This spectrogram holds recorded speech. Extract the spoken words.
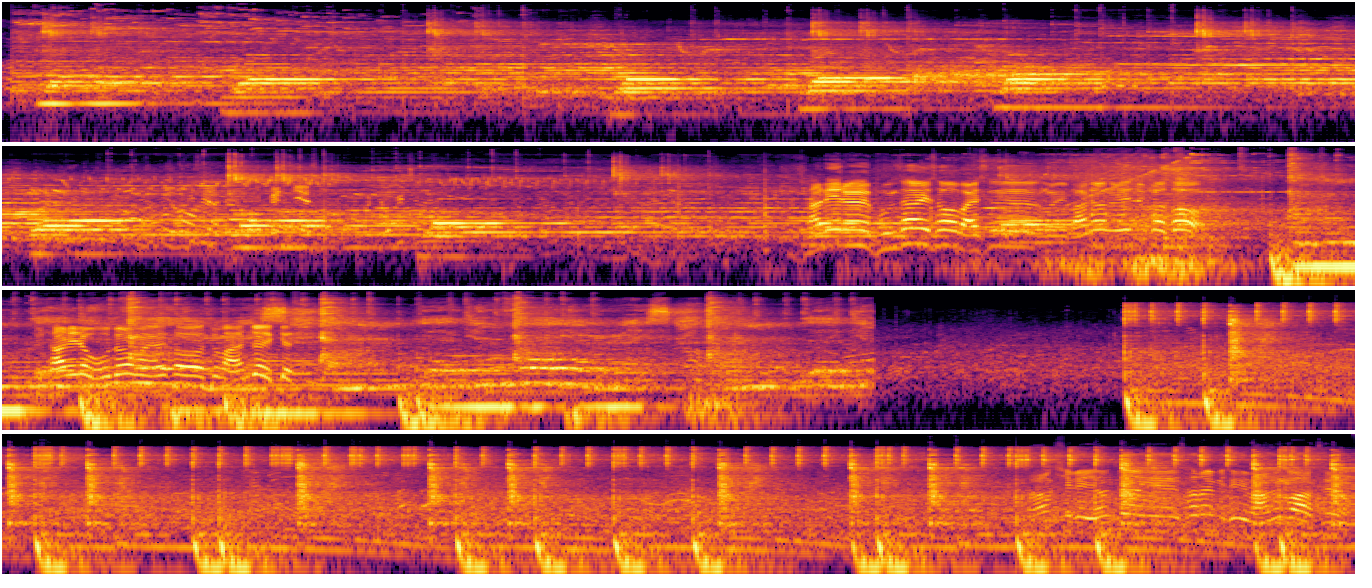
본사에서 말씀 마련을 해주셔서 이 자리를 오동해서 좀 앉아 있겠습니다. 확실히 현장에 사람이 되게 많은 것 같아요.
